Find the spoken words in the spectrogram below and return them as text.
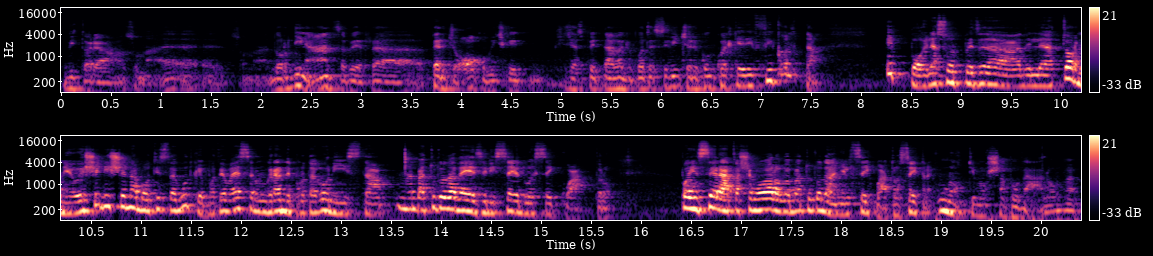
Vittoria insomma, eh, insomma d'ordinanza per, uh, per Djokovic che ci si aspettava che potesse vincere con qualche difficoltà. E poi la sorpresa del torneo esce di scena Bautista Good che poteva essere un grande protagonista, battuto da Veseli 6-2, 6-4. Poi in serata Shapovalov ha battuto Daniel 6-4, 6-3, un ottimo Shapovalov.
